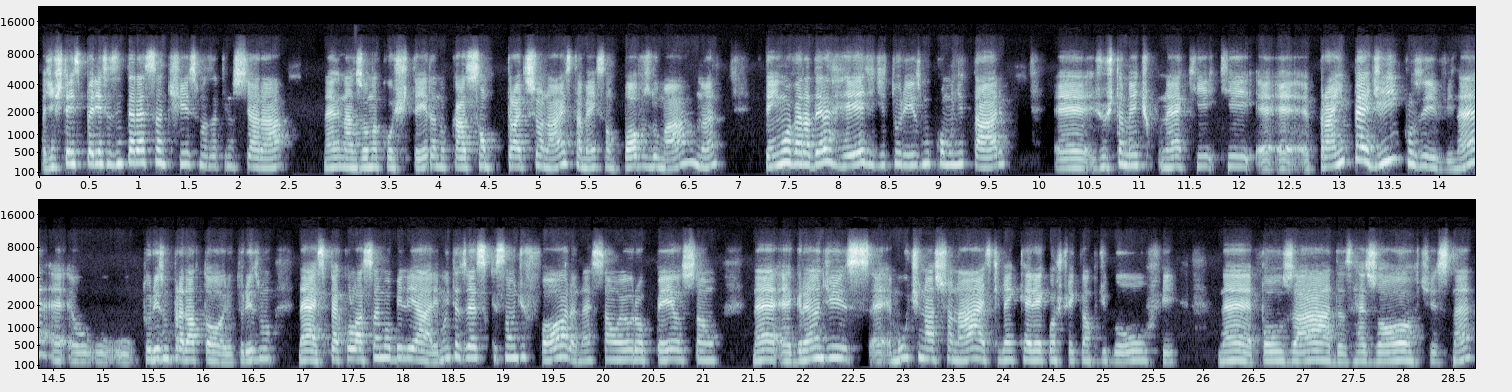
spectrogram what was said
A gente tem experiências interessantíssimas aqui no Ceará, né, na zona costeira, no caso são tradicionais também, são povos do mar, né? Tem uma verdadeira rede de turismo comunitário é, justamente né, que, que é, é, é para impedir, inclusive, né, é, é, o, o, turismo predatório, o turismo, né, a especulação imobiliária, muitas vezes que são de fora, né, são europeus, são né, grandes multinacionais que vêm querer construir campo de golfe, né, pousadas, resorts, né,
